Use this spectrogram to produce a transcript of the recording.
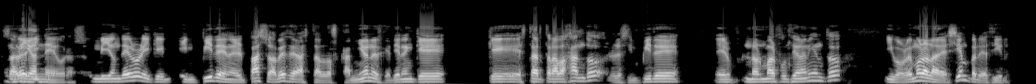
¿sabes? millón Y de euros. Un millón de euros y que impiden el paso a veces hasta los camiones que tienen que, que estar trabajando, les impide el normal funcionamiento y volvemos a la de siempre, es decir,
